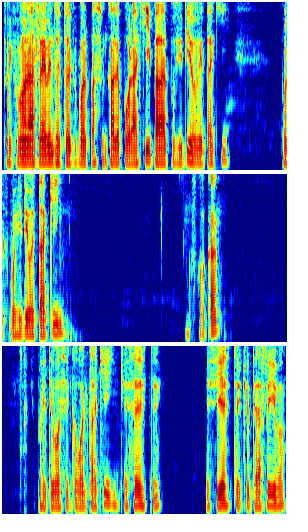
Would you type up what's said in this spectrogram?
Tuve que poner la revés. Entonces tuve que poner pasar un cable por aquí para el positivo que está aquí. Porque el positivo está aquí. Enfoca. Positivo de 5 vueltas aquí, que es este es este que está arriba.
